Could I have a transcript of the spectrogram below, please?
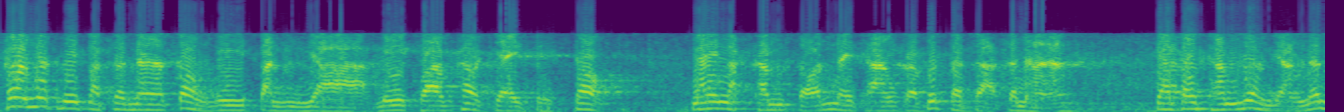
เพราะนักวิปัสสนาต้องมีปัญญา มีความเข้าใจถูกต้องในหลักคำสอนในทางพระพุทธศาสนา จะไปทำเรื่องอย่างนั้น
